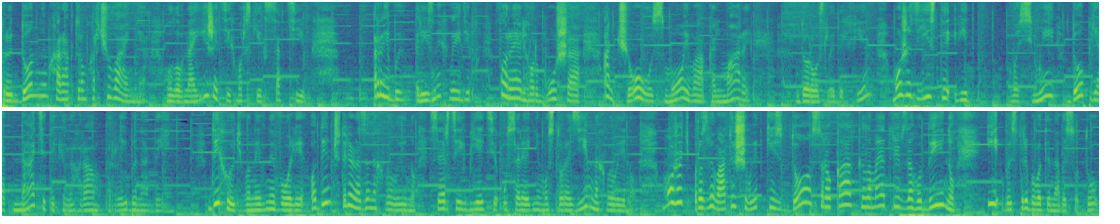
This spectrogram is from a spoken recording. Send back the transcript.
придонним характером харчування. Головна їжа цих морських ссавців риби різних видів: форель, горбуша, анчоус, мойва, кальмари. Дорослий дельфін може з'їсти від 8 до 15 кг риби на день. Дихають вони в неволі 1-4 рази на хвилину. Серце їх б'ється у середньому 100 разів на хвилину. Можуть розвивати швидкість до 40 км за годину і вистрибувати на висоту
